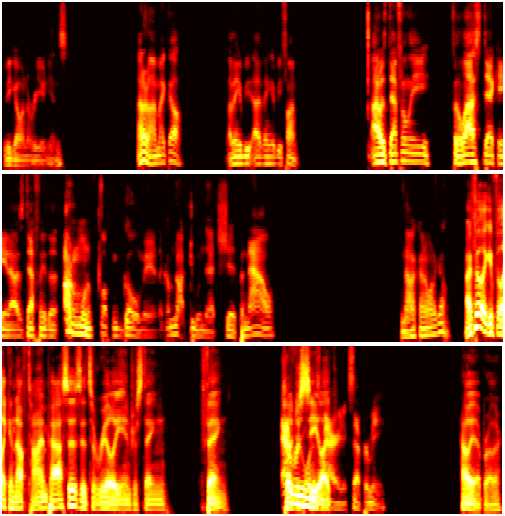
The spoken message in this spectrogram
to be going to reunions. I don't know. I might go. I think it'd be, I think it'd be fun. I was definitely, for the last decade, I was definitely the, I don't want to fucking go, man. Like, I'm not doing that shit. But now, now I kind of want to go. I feel like if like enough time passes, it's a really interesting thing. So Everyone's see, like- married except for me. Hell yeah, brother.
